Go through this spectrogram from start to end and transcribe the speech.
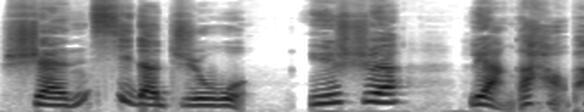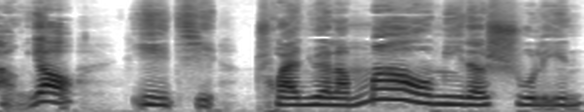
神奇的植物。于是，两个好朋友一起穿越了茂密的树林，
